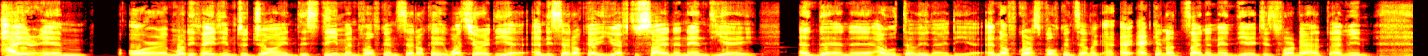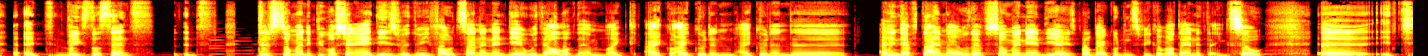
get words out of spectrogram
hire him or motivate him to join this team. And Wolfgang said, "Okay, what's your idea?" And he said, "Okay, you have to sign an NDA and then uh, I will tell you the idea. And of course, Wolfgang said, like, I, I cannot sign an NDA just for that. I mean, it makes no sense. It's there's so many people sharing ideas with me. If I would sign an NDA with all of them, like I, I couldn't, I couldn't, uh, I didn't have time. I would have so many NDAs. Probably I couldn't speak about anything. So, uh, it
